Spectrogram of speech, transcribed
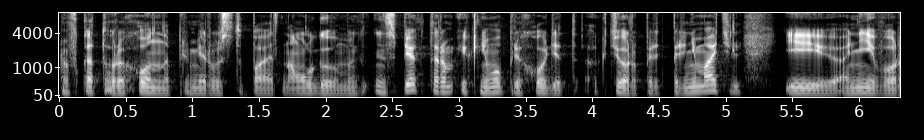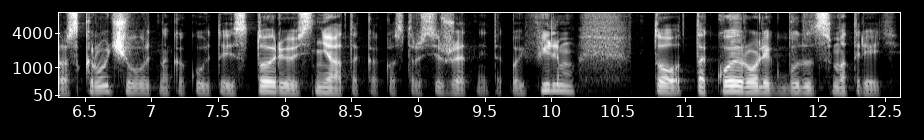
в которых он, например, выступает налоговым инспектором, и к нему приходит актер-предприниматель, и они его раскручивают на какую-то историю, снято как остросюжетный такой фильм, то такой ролик будут смотреть.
